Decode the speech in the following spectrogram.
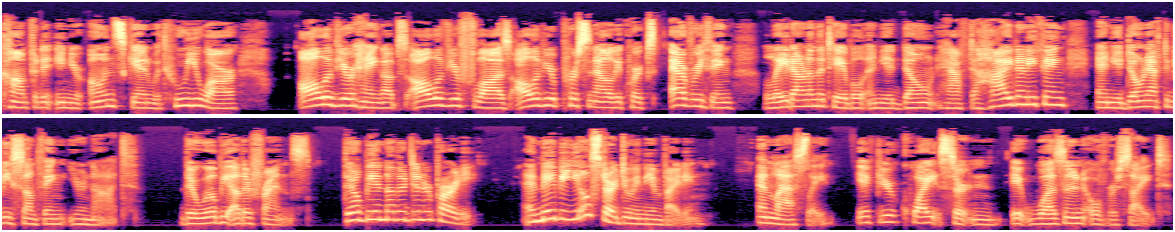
confident in your own skin with who you are, all of your hangups, all of your flaws, all of your personality quirks, everything lay down on the table and you don't have to hide anything and you don't have to be something you're not. There will be other friends. There'll be another dinner party and maybe you'll start doing the inviting. And lastly, if you're quite certain it wasn't an oversight,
